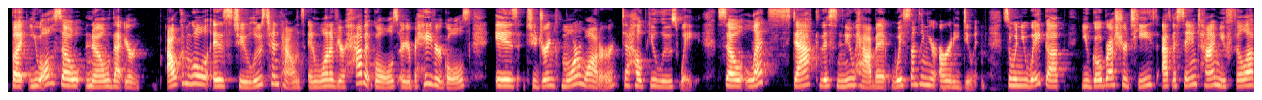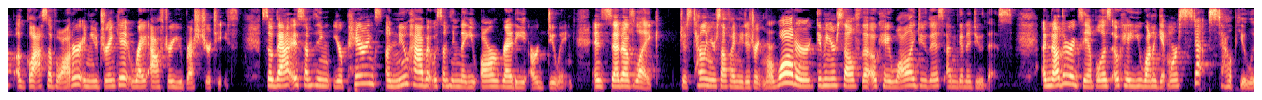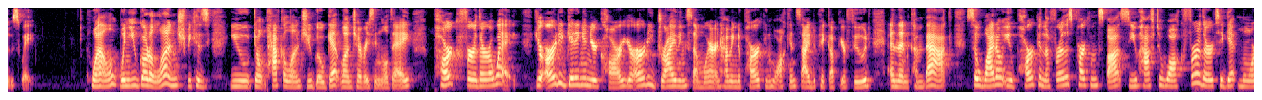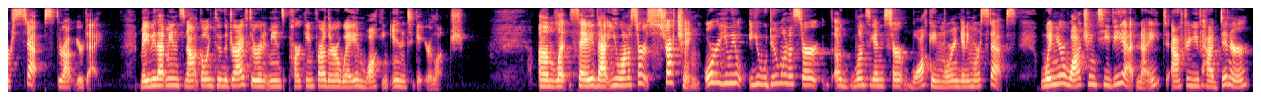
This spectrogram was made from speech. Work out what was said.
But you also know that your outcome goal is to lose 10 pounds, and one of your habit goals or your behavior goals is to drink more water to help you lose weight. So let's stack this new habit with something you're already doing. So when you wake up, you go brush your teeth. At the same time, you fill up a glass of water and you drink it right after you brushed your teeth. So that is something you're pairing a new habit with something that you already are doing instead of like just telling yourself I need to drink more water, giving yourself the okay, while I do this, I'm going to do this. Another example is okay, you want to get more steps to help you lose weight. Well, when you go to lunch, because you don't pack a lunch, you go get lunch every single day, park further away. You're already getting in your car, you're already driving somewhere and having to park and walk inside to pick up your food and then come back. So, why don't you park in the furthest parking spot so you have to walk further to get more steps throughout your day? Maybe that means not going through the drive through and it means parking farther away and walking in to get your lunch. Um, let's say that you want to start stretching or you you do want to start uh, once again start walking more and getting more steps when you're watching tv at night after you've had dinner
